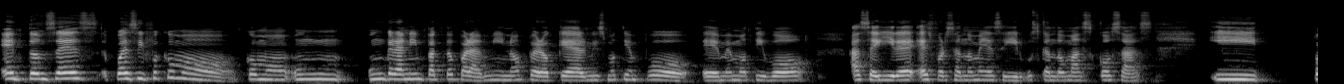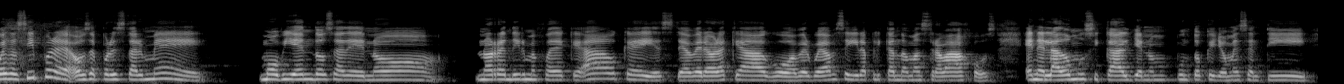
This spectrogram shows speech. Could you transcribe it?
Entonces, pues sí fue como, como un, gran impacto para mí, ¿no? Pero que al mismo tiempo eh, me motivó a seguir esforzándome y a seguir buscando más cosas. Y pues así, por, o sea, por estarme moviendo, o sea, de no, no rendirme fue de que, ah, ok, este, a ver, ahora qué hago, a ver, voy a seguir aplicando más trabajos. En el lado musical, ya en un punto que yo me sentí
